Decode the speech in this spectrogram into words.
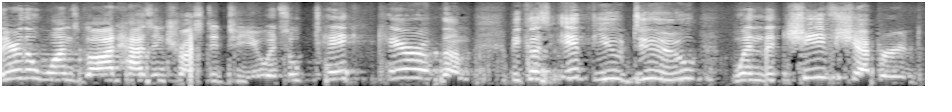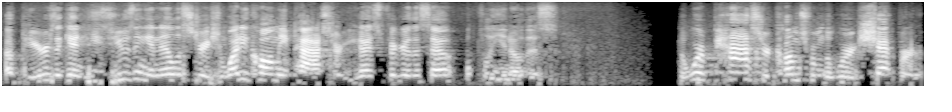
They're the ones God has entrusted to you, and so take care of them. Because if you do, when the chief shepherd appears, again, he's using an illustration. Why do you call me pastor? You guys figure this out? Hopefully you know this. The word pastor comes from the word shepherd.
